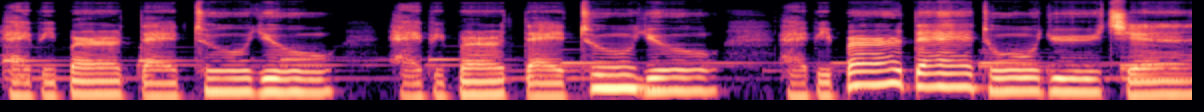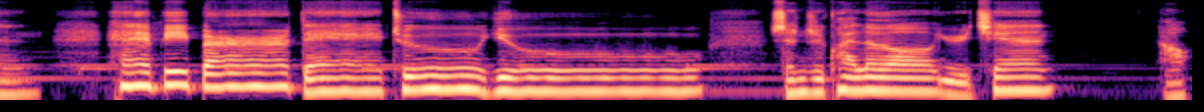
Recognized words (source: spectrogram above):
Happy birthday to you，Happy birthday to you。Happy birthday to 雨谦，Happy birthday to you，生日快乐哦，雨谦。好，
